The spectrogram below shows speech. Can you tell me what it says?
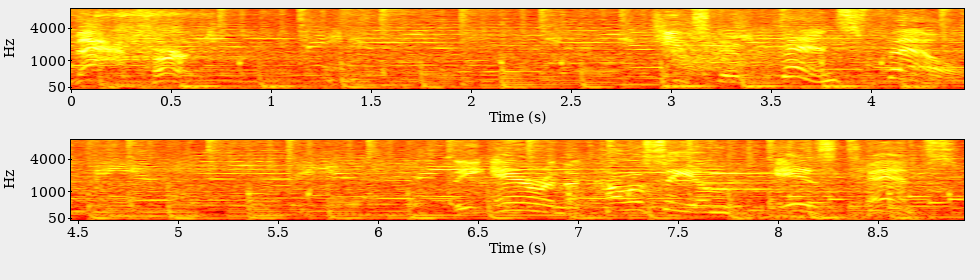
That hurt. Its defense fell. The air in the Colosseum is tense.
